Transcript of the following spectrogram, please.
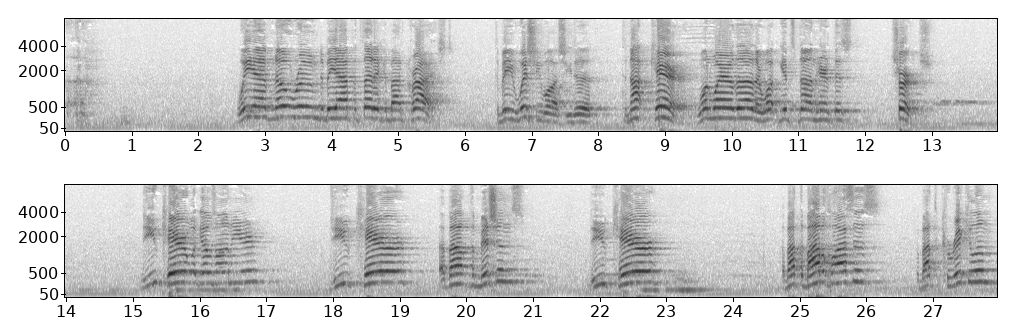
We have no room to be apathetic about Christ to be wishy washy, to, to not care one way or the other what gets done here at this church. Do you care what goes on here? Do you care about the missions? Do you care about the Bible classes? About the curriculum?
